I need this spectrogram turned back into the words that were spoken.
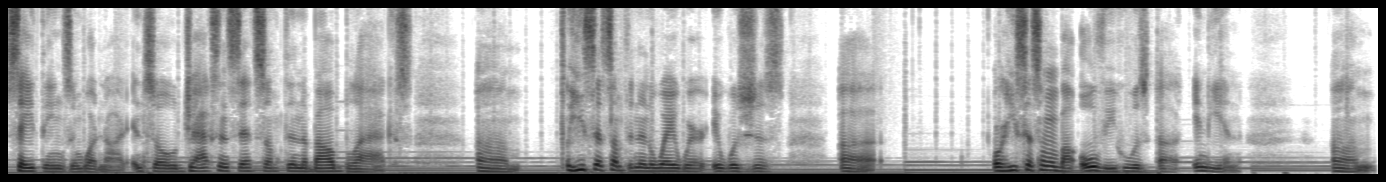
say things and whatnot. And so Jackson said something about blacks. Um, he said something in a way where it was just, uh, or he said something about Ovi, who was uh, Indian. Um,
